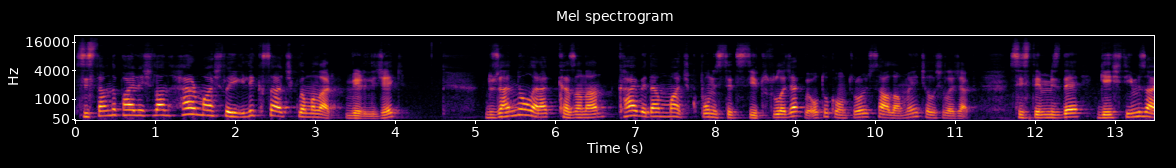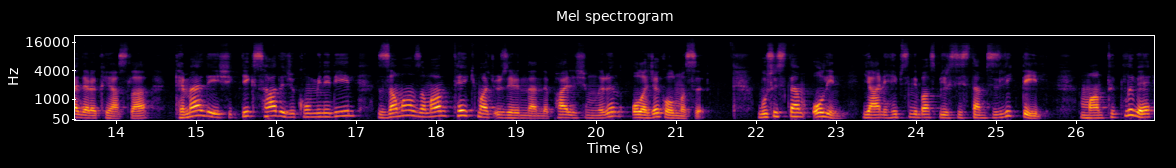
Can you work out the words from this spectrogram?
Sistemde paylaşılan her maçla ilgili kısa açıklamalar verilecek. Düzenli olarak kazanan, kaybeden maç kupon istatistiği tutulacak ve otokontrol sağlanmaya çalışılacak. Sistemimizde geçtiğimiz aylara kıyasla temel değişiklik sadece kombine değil, zaman zaman tek maç üzerinden de paylaşımların olacak olması. Bu sistem all-in yani hepsini bas bir sistemsizlik değil. Mantıklı ve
